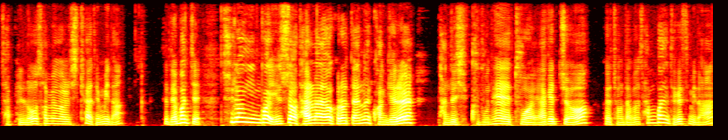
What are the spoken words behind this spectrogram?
자필로 서명을 시켜야 됩니다. 네 번째, 수령인과 인수자가 달라요. 그럴 때는 관계를 반드시 구분해 두어야겠죠. 그래서 정답은 3번이 되겠습니다.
